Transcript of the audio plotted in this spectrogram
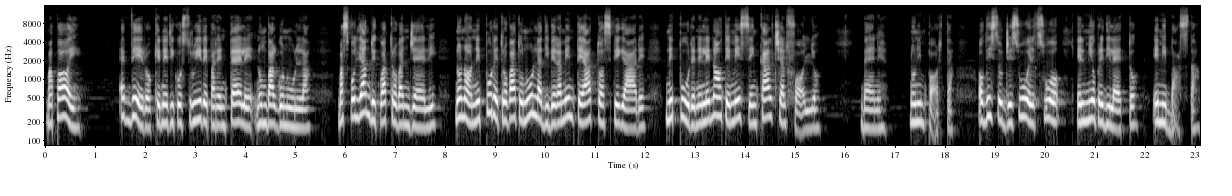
ma poi è vero che nel ricostruire parentele non valgo nulla, ma sfogliando i quattro Vangeli non ho neppure trovato nulla di veramente atto a spiegare, neppure nelle note messe in calce al foglio. Bene, non importa. Ho visto Gesù e il suo e il mio prediletto e mi basta.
